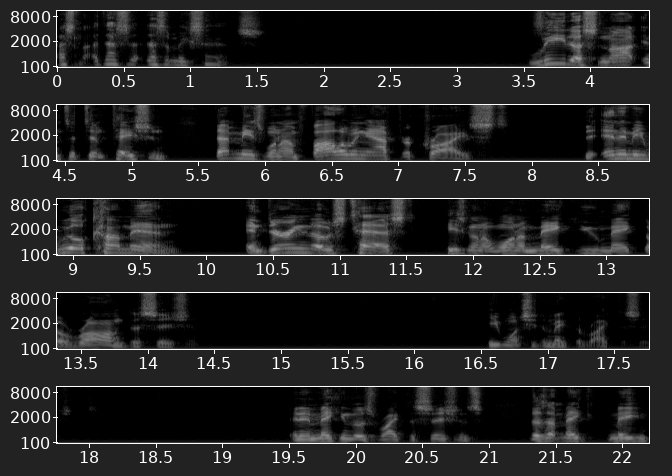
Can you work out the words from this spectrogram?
That's not, that's, that doesn't make sense. Lead us not into temptation. That means when I'm following after Christ, the enemy will come in. And during those tests, he's going to want to make you make the wrong decision. He wants you to make the right decisions. And in making those right decisions, does that make me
